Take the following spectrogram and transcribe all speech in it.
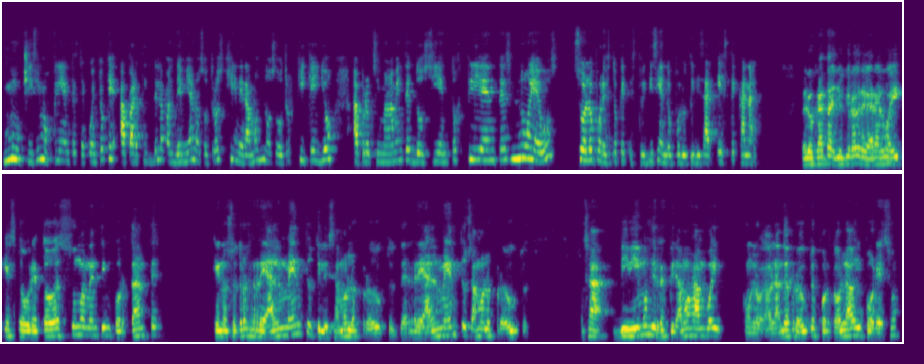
muchísimos clientes. Te cuento que a partir de la pandemia nosotros generamos nosotros, Kike y yo, aproximadamente 200 clientes nuevos solo por esto que te estoy diciendo, por utilizar este canal. Pero Cata, yo quiero agregar algo ahí que sobre todo es sumamente importante que nosotros realmente utilizamos los productos, de realmente usamos los productos. O sea, vivimos y respiramos Amway hablando de productos por todos lados y por eso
